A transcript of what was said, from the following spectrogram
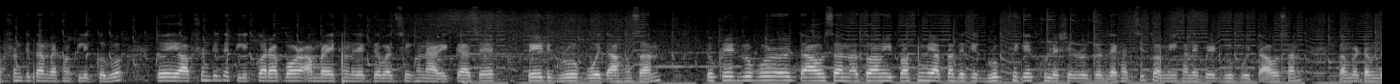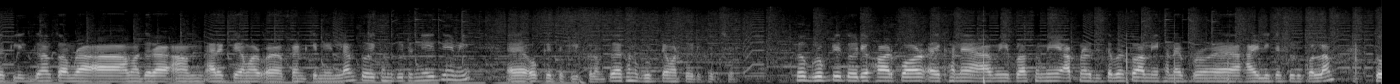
অপশনটিতে আমরা এখন ক্লিক করব। তো এই অপশনটিতে ক্লিক করার পর আমরা এখানে দেখতে পাচ্ছি এখানে আরেকটা আছে পেড গ্রুপ উইথ আহসান তো ক্রিয়েট গ্রুপ উইথ আহসান তো আমি প্রথমে আপনাদেরকে গ্রুপ থেকে খুলে করে দেখাচ্ছি। তো আমি এখানে ক্রিয়েট গ্রুপ উইথ আহসান তো আমরা এটার মধ্যে ক্লিক দিলাম। তো আমরা আমাদের আরেকটি আমার ফ্রেন্ডকে নিয়ে নিলাম। তো এখানে দুটো নিয়ে দিয়ে আমি ওকেতে ক্লিক করলাম। তো এখন গ্রুপটি আমার তৈরি হচ্ছে। তো গ্রুপটি তৈরি হওয়ার পর এখানে আমি প্রথমেই আপনারা দিতে পারেন, তো আমি এখানে হাই লিখে শুরু করলাম। তো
